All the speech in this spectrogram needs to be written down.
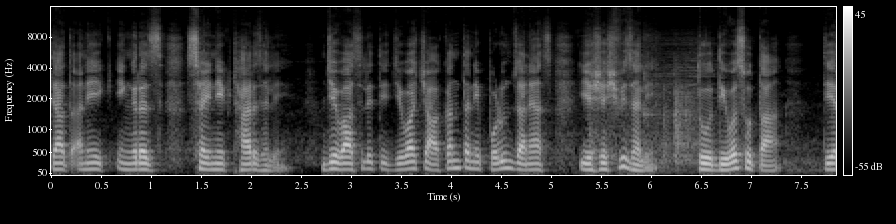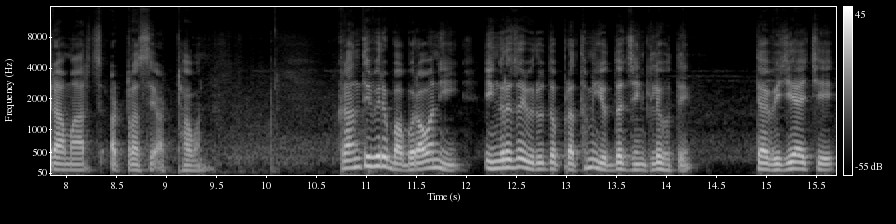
त्यात अनेक इंग्रज सैनिक ठार झाले. जे वाचले ते जीवाच्या आकांताने पडून जाण्यास यशस्वी झाले. तो दिवस होता तेरा मार्च अठराशे अठ्ठावन्न. क्रांतीवीर बाबूरावांनी इंग्रजाविरुद्ध प्रथम युद्ध जिंकले होते. त्या विजयाचे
